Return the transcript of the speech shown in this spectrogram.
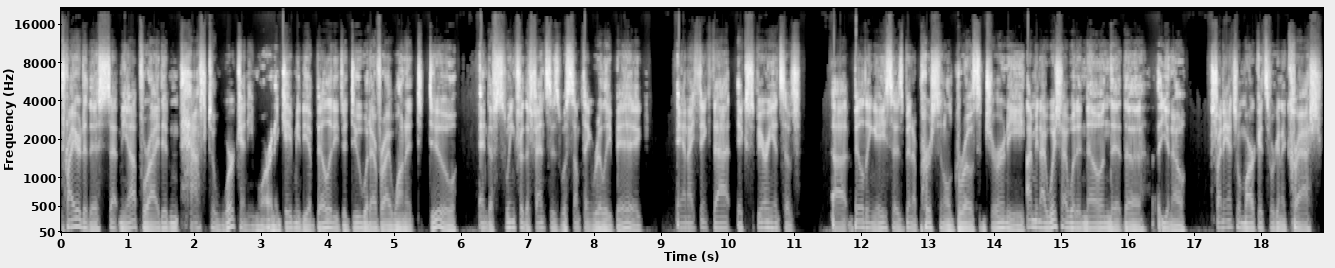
prior to this set me up where I didn't have to work anymore. And it gave me the ability to do whatever I wanted to do and to swing for the fences with something really big. And I think that experience of uh, building ASA has been a personal growth journey. I mean, I wish I would have known that the, you know, financial markets were going to crash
